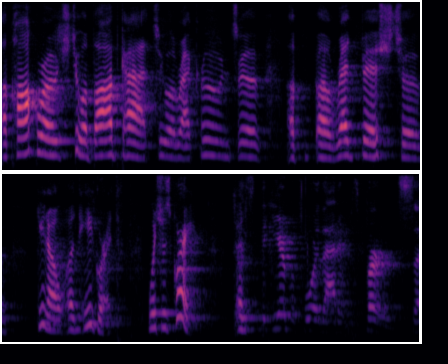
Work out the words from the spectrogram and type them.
a cockroach to a bobcat to a raccoon to a, a redfish to, you know, an egret, which is great. And, the year before that, it was birds, so,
